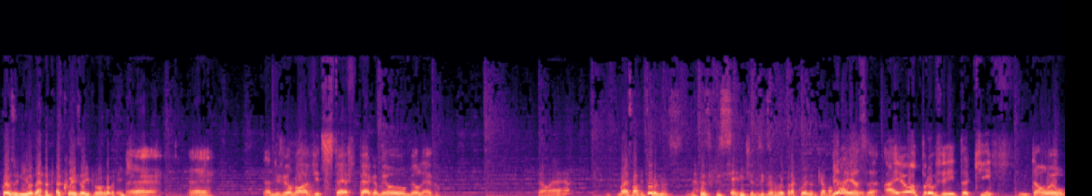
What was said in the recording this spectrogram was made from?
coisa, o nível da, da coisa aí, provavelmente. É, é. é nível 9, Steph pega meu, meu level. Então é. Mais nove turnos. É o suficiente se você quiser fazer outra coisa do que a. Beleza, aí eu aproveito aqui, então eu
